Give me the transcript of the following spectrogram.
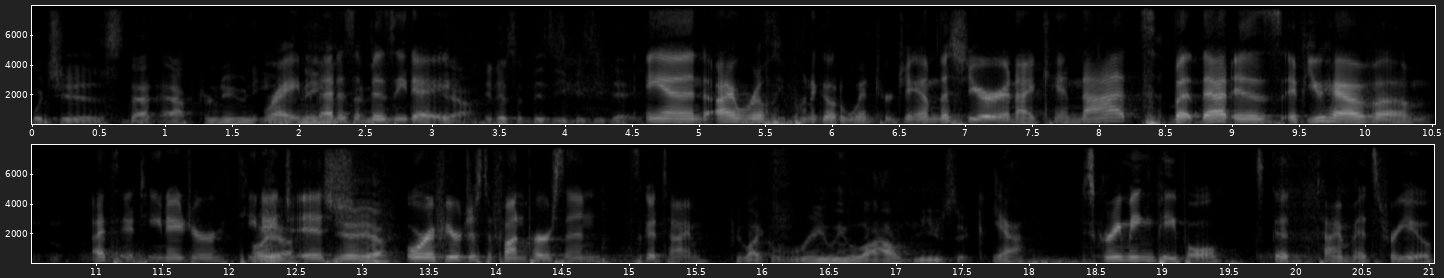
which is that afternoon evening. Right, evening. that is a and- busy day. Yeah, it is a busy, busy day. And I really want to go to Winter Jam this year, and I cannot. But that is, if you have, um, I'd say a teenager, Oh, yeah. teenage-ish, Yeah, yeah. or if you're just a fun person, it's a good time. If you like really loud music. Yeah, screaming people, it's a good time. It's for you.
